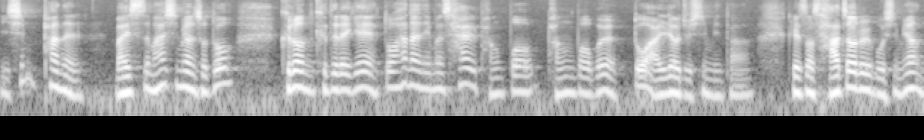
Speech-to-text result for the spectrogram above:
이 심판을 말씀하시면서도 그런 그들에게 또 하나님은 살 방법 방법을 또 알려 주십니다. 그래서 4절을 보시면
